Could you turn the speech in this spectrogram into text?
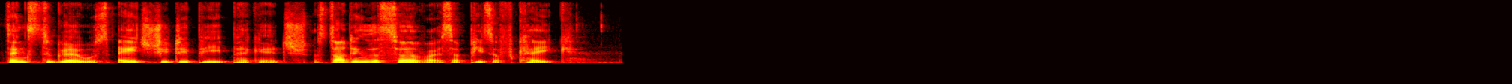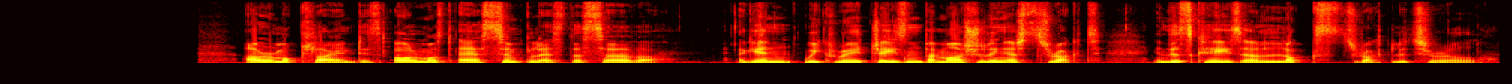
Thanks to Go's HTTP package, starting the server is a piece of cake. Our mock client is almost as simple as the server. Again, we create JSON by marshalling a struct, in this case a log struct literal.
